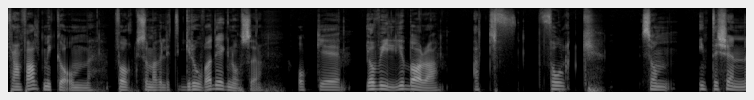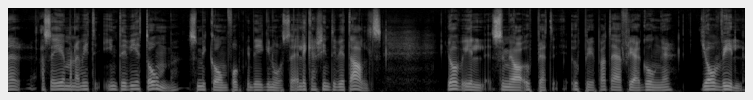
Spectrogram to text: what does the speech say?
framförallt mycket om folk som har väldigt grova diagnoser. Och eh, jag vill ju bara att folk som inte känner, alltså jag menar, vet, inte vet om så mycket om folk med diagnoser, eller kanske inte vet alls. Jag vill, som jag upprepat, upprepat det här flera gånger, jag vill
